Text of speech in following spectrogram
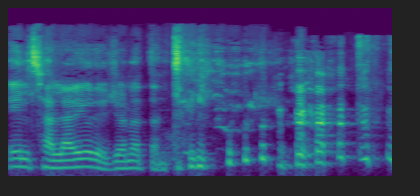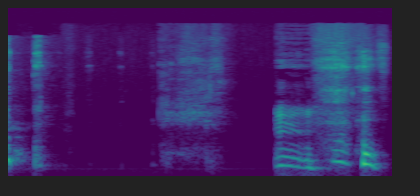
el salario de Jonathan Taylor.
